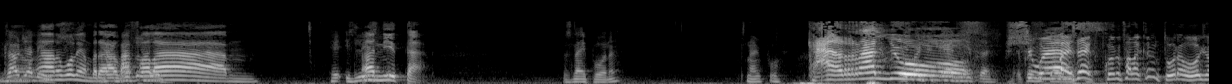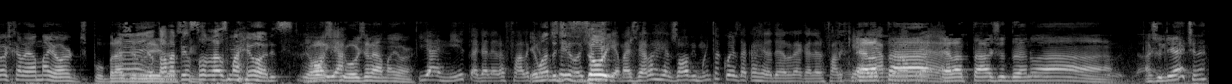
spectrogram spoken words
Cláudia. Leite. Ah, não vou lembrar. Vou falar... hum, Anitta. Snipou, né? Sniper. Caralho! A cogitei. Mas é, quando fala cantora hoje, eu acho que ela é a maior, tipo, brasileira. É, eu tava assim. pensando nas maiores. Eu acho Olha. que hoje ela é a maior. E a Anitta, a galera fala que Eu ando sei de hoje em Zoe. dia, mas ela resolve muita coisa da carreira dela, né? A galera fala que Ela é a tá, própria... ela tá ajudando a, a Juliette, né?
